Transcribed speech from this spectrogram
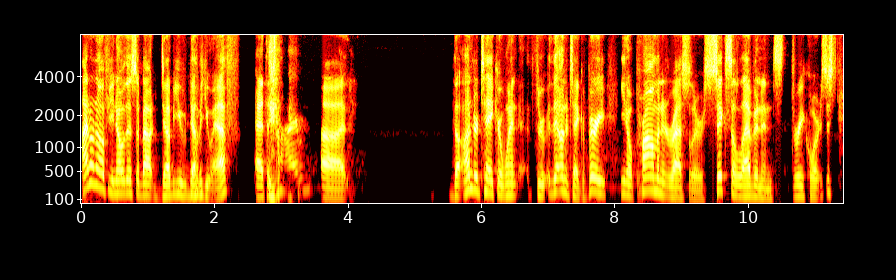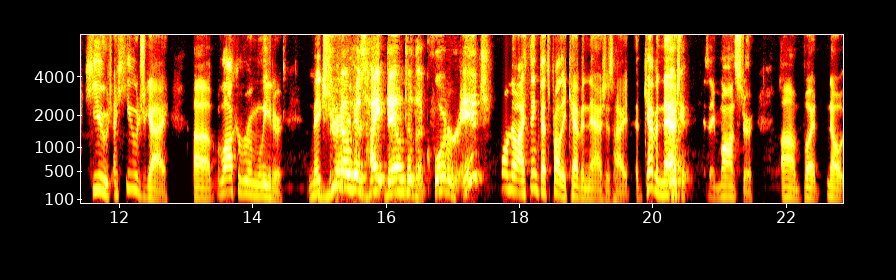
I don't know if you know this about WWF at the time. uh, the Undertaker went through the Undertaker, very you know prominent wrestler, six eleven and three quarters, just huge, a huge guy, uh, locker room leader. Make sure you know his height down to the quarter inch. well, no, I think that's probably Kevin Nash's height. Uh, Kevin Nash Okay. is a monster. Um, but no,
